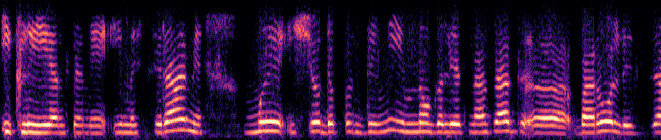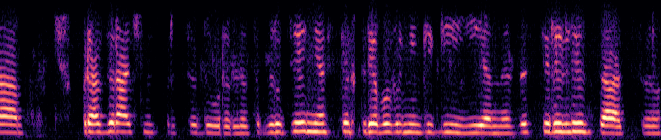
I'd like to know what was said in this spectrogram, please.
и клиентами, и мастерами, мы еще до пандемии много лет назад э, боролись за прозрачность процедуры, для соблюдения всех требований гигиены, за стерилизацию,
